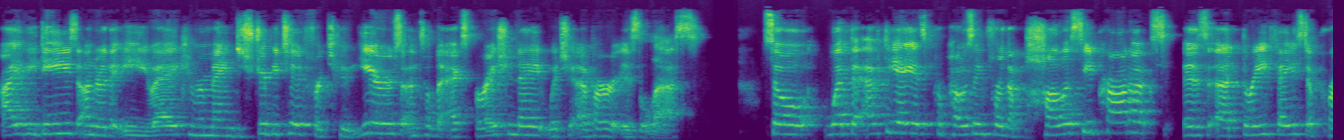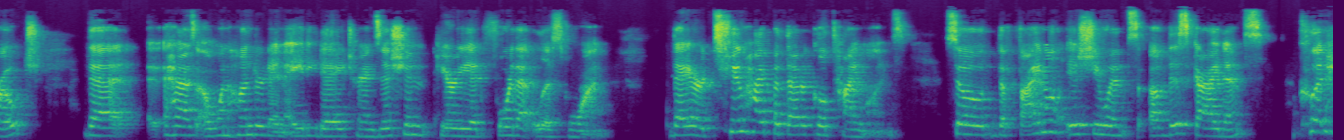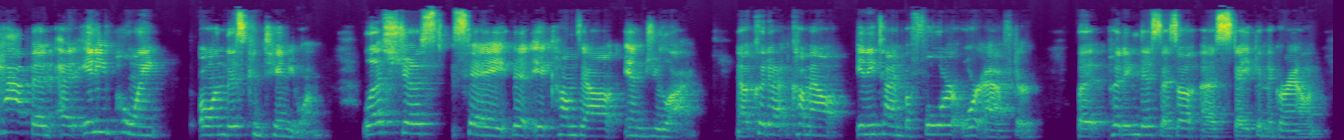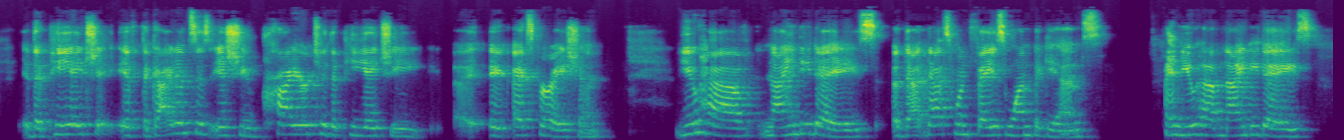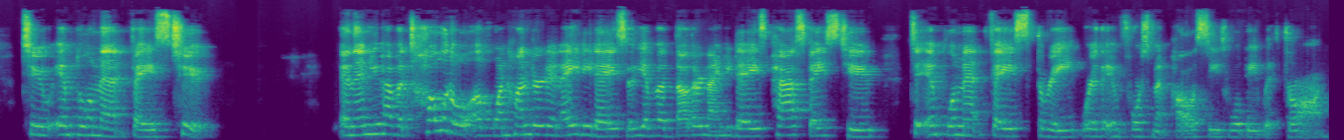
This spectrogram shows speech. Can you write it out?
IVDs under the EUA can remain distributed for two years until the expiration date, whichever is less. So, what the FDA is proposing for the policy products is a three phased approach that has a 180 day transition period for that list one. They are two hypothetical timelines. So, the final issuance of this guidance could happen at any point on this continuum. Let's just say that it comes out in July. Now, it could come out anytime before or after but putting this as a, a stake in the ground the ph if the guidance is issued prior to the phe uh, expiration you have 90 days that that's when phase one begins and you have 90 days to implement phase two. And then you have a total of 180 days so you have another 90 days past phase two to implement phase three where the enforcement policies will be withdrawn.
